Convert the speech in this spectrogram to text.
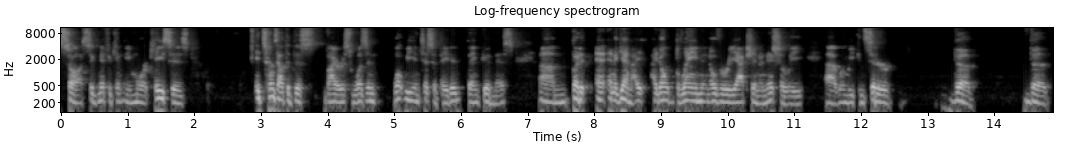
saw significantly more cases. It turns out that this virus wasn't what we anticipated, thank goodness. Um, but it, and, and, again, I, I don't blame an overreaction initially uh, when we consider the the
